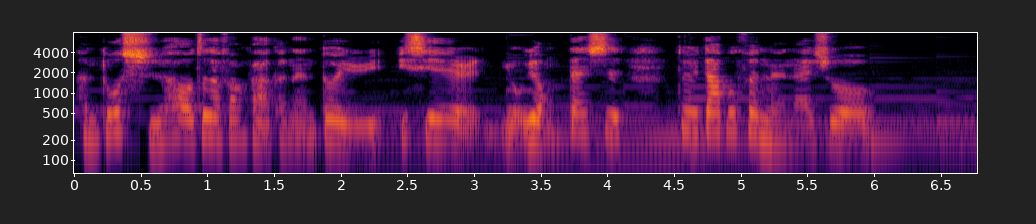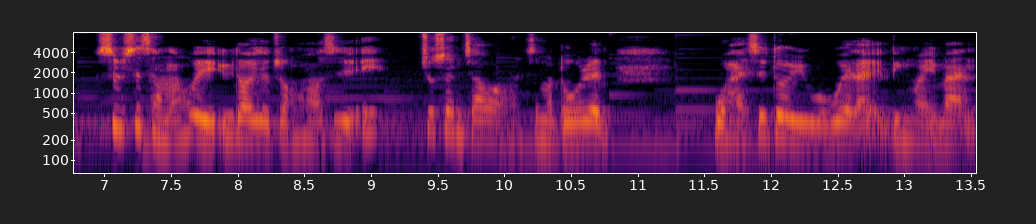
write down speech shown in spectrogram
很多时候，这个方法可能对于一些人有用，但是对于大部分人来说，是不是常常会遇到一个状况是，哎，就算交往了这么多任，我还是对于我未来另外一半，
